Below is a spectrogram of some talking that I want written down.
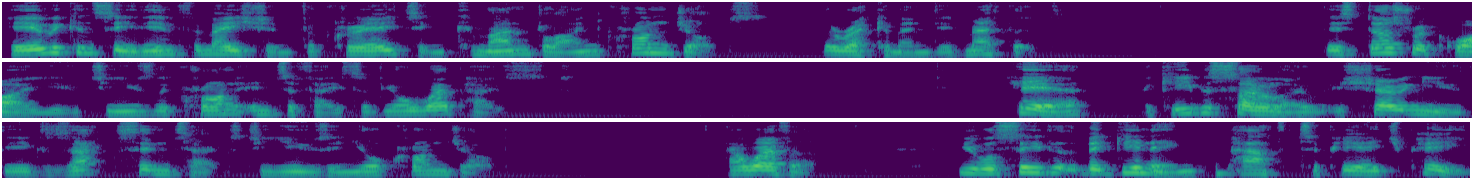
Here we can see the information for creating command line cron jobs, the recommended method. This does require you to use the cron interface of your web host. Here, Akeeba Solo is showing you the exact syntax to use in your cron job. However, you will see that the beginning path to PHP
